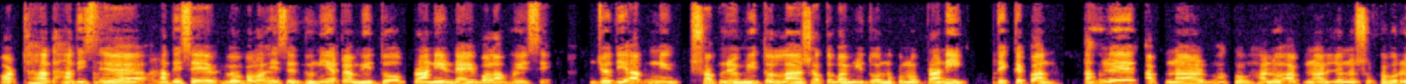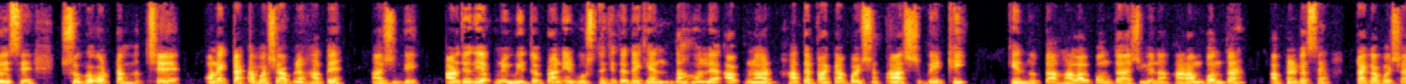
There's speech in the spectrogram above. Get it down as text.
অর্থাৎ হাদিস হাদিসে বলা হয়েছে, দুনিয়াটা মৃত প্রাণীর ন্যায় বলা হয়েছে। যদি আপনি স্বপ্নের মৃত লাশ অথবা মৃত অন্য কোনো প্রাণী দেখতে পান, তাহলে আপনার ভাগ্য ভালো, আপনার জন্য সুখবর রয়েছে। সুখবরটা হচ্ছে, অনেক টাকা পয়সা আপনার হাতে আসবে। আর যদি আপনি মৃত প্রাণীর গোস্ত খেতে দেখেন, তাহলে আপনার হাতে টাকা পয়সা আসবে ঠিক, কিন্তু তা হালাল পন্থা আসবে না। হারাম পন্থা আপনার কাছে টাকা পয়সা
